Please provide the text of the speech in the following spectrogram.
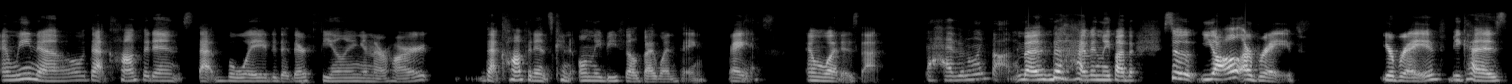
And we know that confidence, that void that they're feeling in their heart, that confidence can only be filled by one thing, right? Yes. And what is that? The Heavenly Father. The, the Heavenly Father. So, y'all are brave. You're brave because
